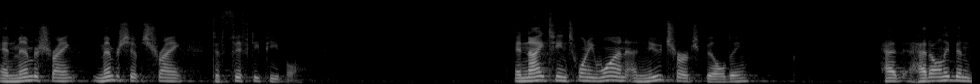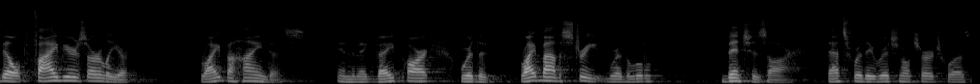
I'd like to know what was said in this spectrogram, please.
and membership shrank to 50 people. In 1921, a new church building had, had only been built five years earlier, right behind us in the McVeigh Park, where the, right by the street where the little benches are. That's where the original church was.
